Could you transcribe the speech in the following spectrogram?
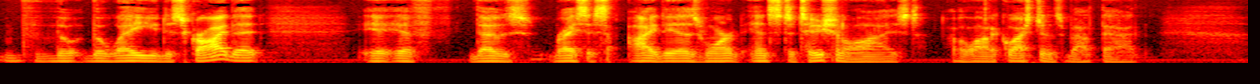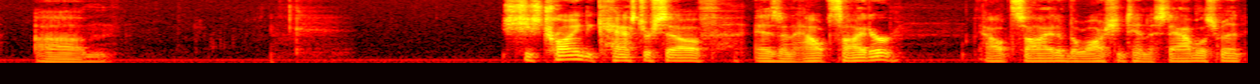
the, the way you describe it if those racist ideas weren't institutionalized. I have a lot of questions about that. Um, she's trying to cast herself as an outsider outside of the Washington establishment.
